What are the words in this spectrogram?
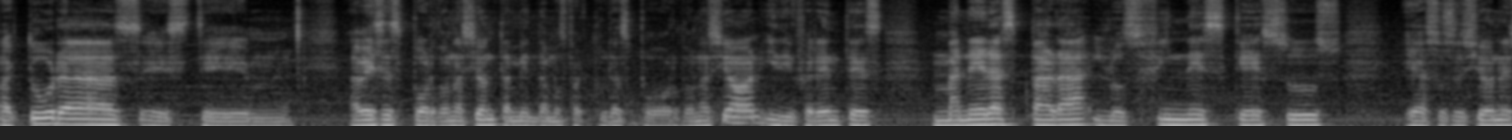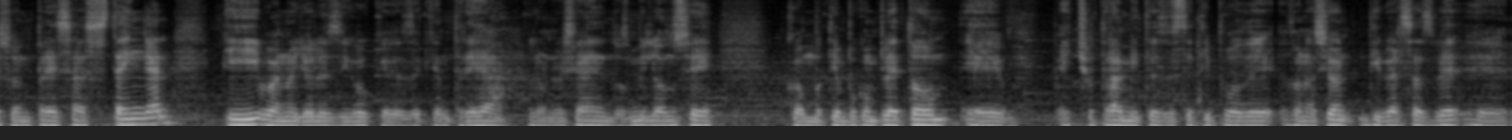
facturas, este, a veces por donación, también damos facturas por donación y diferentes maneras para los fines que sus eh, asociaciones o empresas tengan. Y bueno, yo les digo que desde que entré a la universidad en 2011 como tiempo completo, he hecho trámites de este tipo de donación, diversas eh,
